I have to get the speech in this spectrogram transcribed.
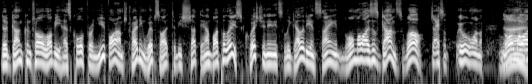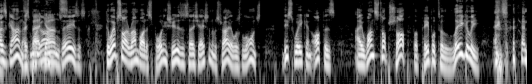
The gun control lobby has called for a new firearms trading website to be shut down by police, questioning its legality and saying it normalises guns. Well, Jason, we all want to No, normalise guns. those My bad God, guns. Jesus. The website run by the Sporting Shooters Association of Australia was launched this week and offers a one-stop shop for people to legally and, and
